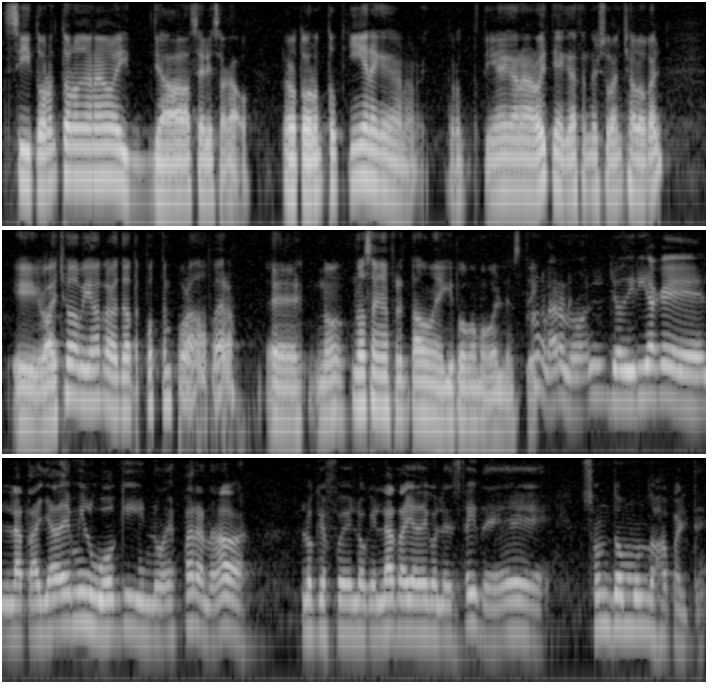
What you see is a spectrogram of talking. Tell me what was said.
si Toronto no gana hoy, ya la serie se acabó. Pero Toronto tiene que ganar hoy. Toronto tiene que ganar hoy, tiene que defender su cancha local. Y lo ha hecho bien a través de la postemporada, pero eh, no, no se han enfrentado a un equipo como Golden State. No, claro, no. Yo diría que la talla de Milwaukee no es para nada lo que fue, lo que es la talla de Golden State. es- son dos mundos aparte.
